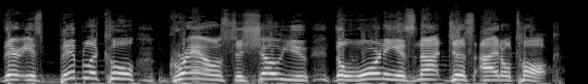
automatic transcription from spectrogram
there is biblical grounds to show you the warning is not just idle talk.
